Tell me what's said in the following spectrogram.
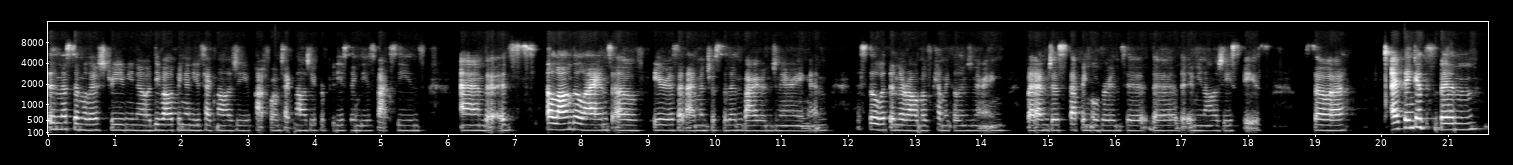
in a similar stream, you know, developing a new technology, platform technology for producing these vaccines. And it's along the lines of areas that I'm interested in, bioengineering, and still within the realm of chemical engineering, but I'm just stepping over into the, the immunology space. So uh, I think it's been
